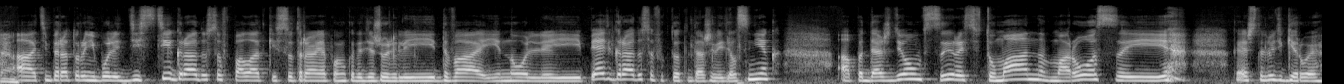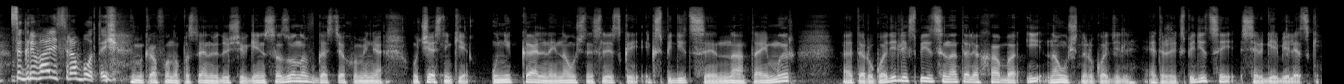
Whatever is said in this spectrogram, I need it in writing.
Да. А, температура не более 10 градусов, палатки с утра, я помню, когда дежурили и 2, и 0, и 5 градусов, и кто-то даже видел снег. А под дождем, в сырость, в туман, в мороз, и, конечно, люди герои. Согревались работой. У микрофона постоянно ведущий Евгений Сазонов. В гостях у меня участники уникальной научно-исследовательской экспедиции на Таймыр. Это руководитель экспедиции Наталья Хаба и научный руководитель этой же экспедиции Сергей Белецкий.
